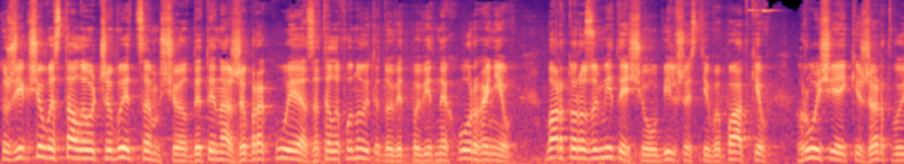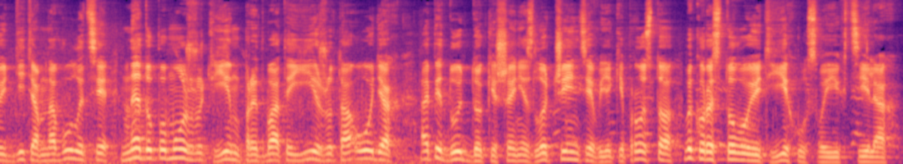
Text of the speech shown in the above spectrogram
Тож, якщо ви стали очевидцем, що дитина жебракує, зателефонуйте до відповідних органів. Варто розуміти, що у більшості випадків гроші, які жертвують дітям на вулиці, не допоможуть їм придбати їжу та одяг, а підуть до кишені злочинців, які просто використовують їх у своїх цілях.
